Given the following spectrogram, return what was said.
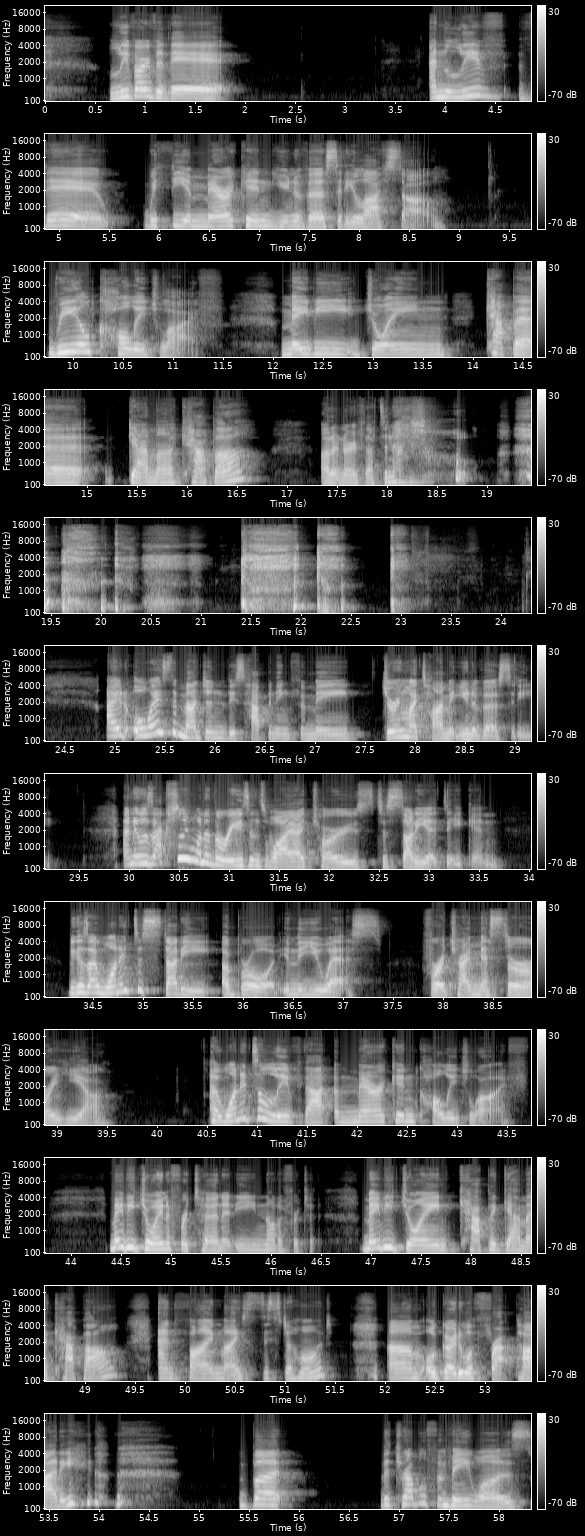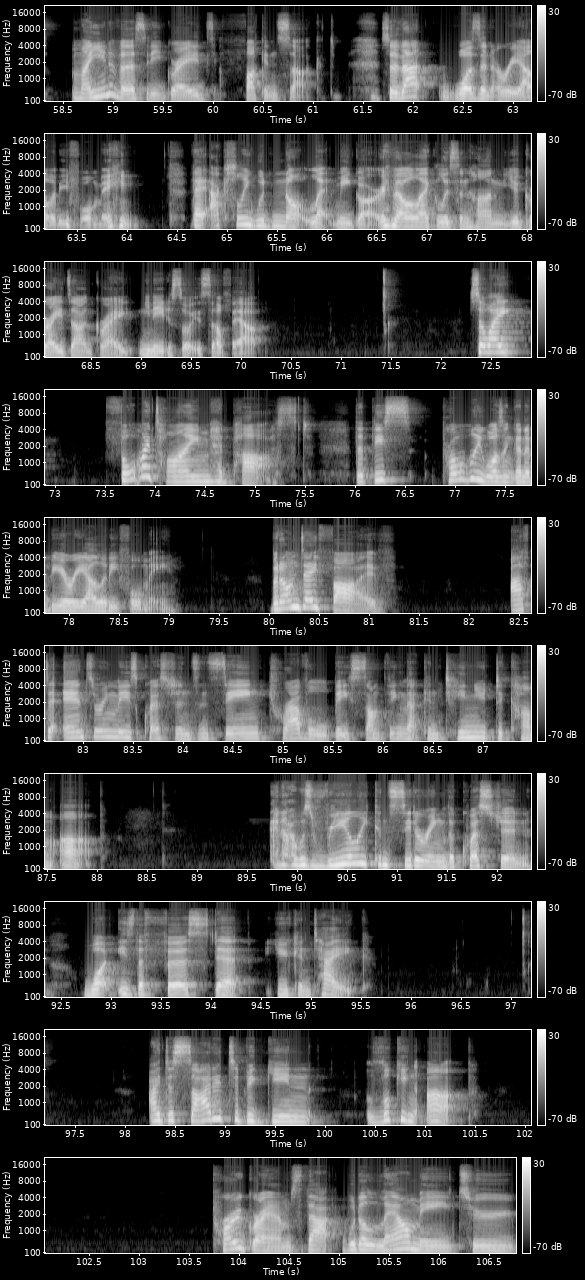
live over there and live there with the American university lifestyle, real college life. Maybe join Kappa Gamma Kappa. I don't know if that's an actual. I had always imagined this happening for me during my time at university. And it was actually one of the reasons why I chose to study at Deakin, because I wanted to study abroad in the US for a trimester or a year. I wanted to live that American college life. Maybe join a fraternity, not a fraternity, maybe join Kappa Gamma Kappa and find my sisterhood um, or go to a frat party. but the trouble for me was my university grades fucking sucked. So that wasn't a reality for me. They actually would not let me go. They were like, listen, hun, your grades aren't great. You need to sort yourself out. So I thought my time had passed, that this probably wasn't going to be a reality for me. But on day five, after answering these questions and seeing travel be something that continued to come up, and I was really considering the question what is the first step you can take? I decided to begin looking up programs that would allow me to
